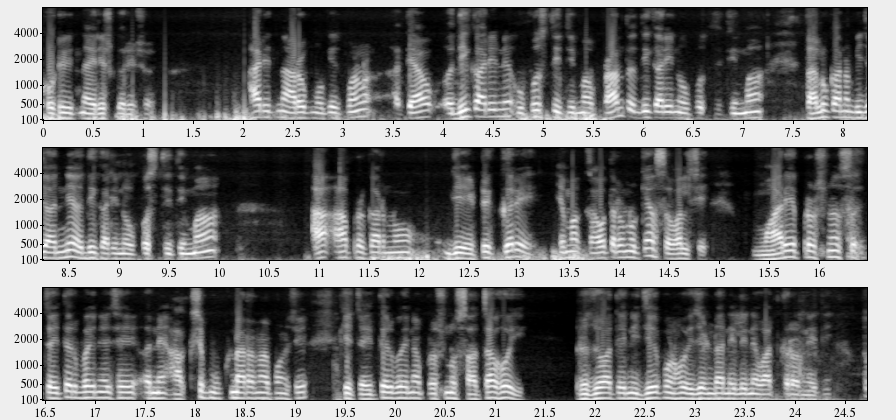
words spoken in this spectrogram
ખોટી રીતના એરેસ્ટ કરે છે આ રીતના આરોપ મૂકે. પણ ત્યાં અધિકારીની ઉપસ્થિતિમાં, પ્રાંત અધિકારીની ઉપસ્થિતિમાં, તાલુકાના બીજા અન્ય અધિકારીની ઉપસ્થિતિમાં આ આ પ્રકારનો જે એટેક કરે, એમાં કાવતરાનો ક્યાં સવાલ છે? મારે પ્રશ્ન ચૈતરભાઈને છે અને આક્ષેપ મૂકનારાના પણ છે કે ચૈતરભાઈના પ્રશ્નો સાચા હોય, રજૂઆત એની જે પણ હોય એજન્ડાને લઈને વાત કરવાની હતી. તો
